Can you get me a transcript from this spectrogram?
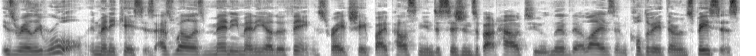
israeli rule in many cases as well as many many other things right? Shaped by palestinian decisions about how to live their lives and cultivate their own spaces.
